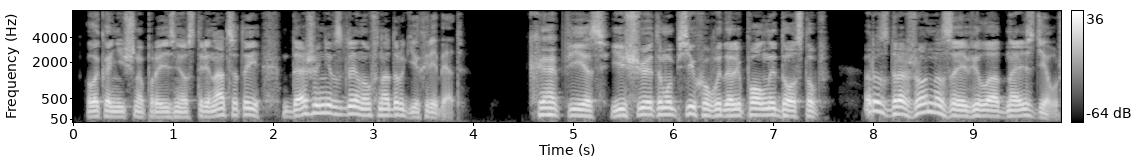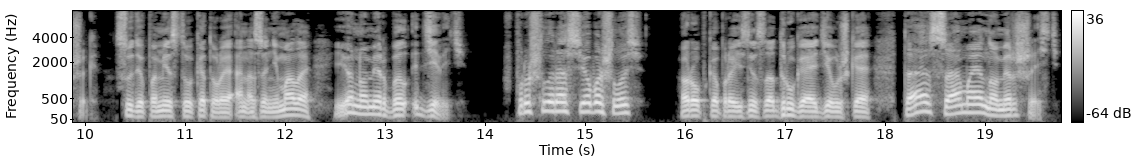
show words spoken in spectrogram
— лаконично произнес тринадцатый, даже не взглянув на других ребят. «Капец, еще этому психу выдали полный доступ», — раздраженно заявила одна из девушек. Судя по месту, которое она занимала, ее номер был девять прошлый раз все обошлось», — робко произнесла другая девушка, та самая номер шесть.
